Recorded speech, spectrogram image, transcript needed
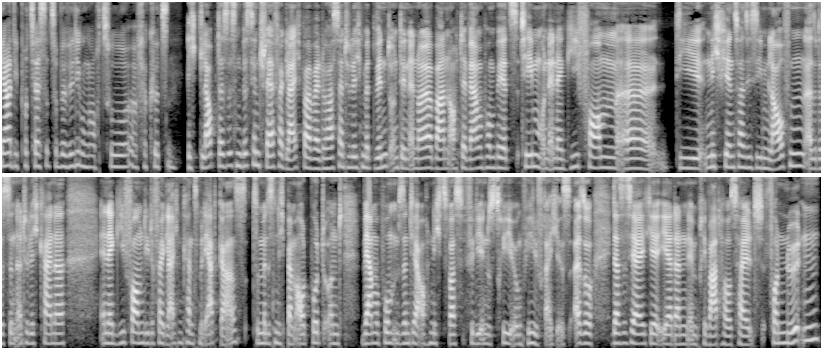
ja, die Prozesse zur Bewilligung auch zu äh, verkürzen. Ich glaube, das ist ein bisschen schwer vergleichbar, weil du hast natürlich mit Wind und den Erneuerbaren auch der Wärmepumpe jetzt Themen und Energieformen, äh, die nicht 24-7 laufen. Also das sind natürlich keine Energieformen, die du vergleichen kannst mit Erdgas, zumindest nicht beim Output. Und Wärmepumpen sind ja auch nichts, was für die Industrie irgendwie hilfreich ist. Also das ist ja hier eher dann im Privathaushalt vonnöten.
